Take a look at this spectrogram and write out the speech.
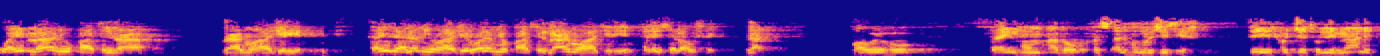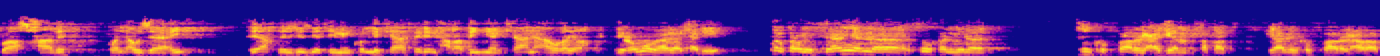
وإما أن يقاتل مع مع المهاجرين. فإذا لم يهاجر ولم يقاتل مع المهاجرين فليس له شيء. نعم. قوله فإنهم أبوا فاسألهم الجزية. فيه حجة لمالك وأصحابه والأوزاعي في أخذ الجزية من كل كافر عربيا كان أو غيره. لعموم هذا الحديث. والقول الثاني أنها تؤخذ من من كفار العجم فقط لا من كفار العرب.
